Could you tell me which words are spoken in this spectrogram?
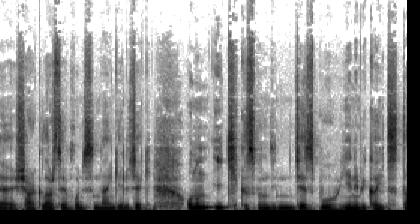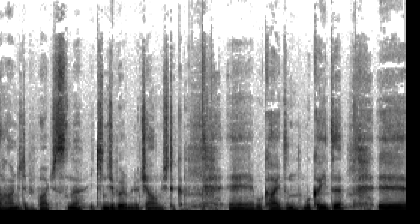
e, şarkılar senfonisinden gelecek. Onun ilk kısmını dinleyeceğiz. Bu yeni bir kayıt. Daha önce de bir parçasını ikinci bölümünü çalmıştık. E, bu kaydın bu kaydı e,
